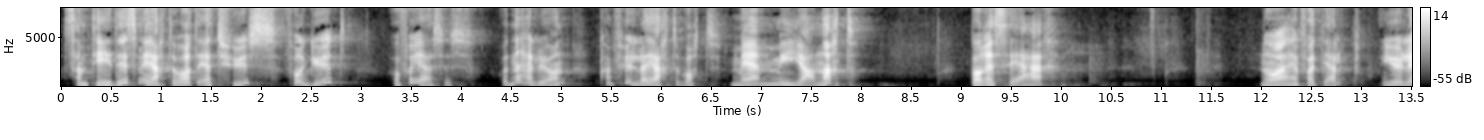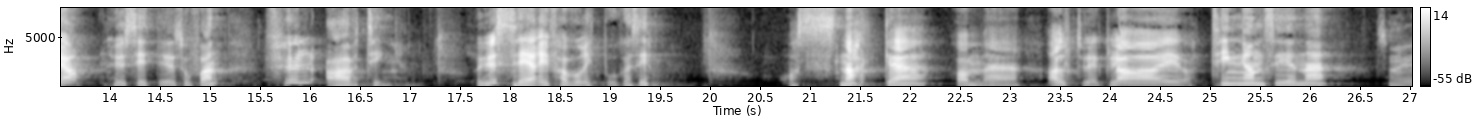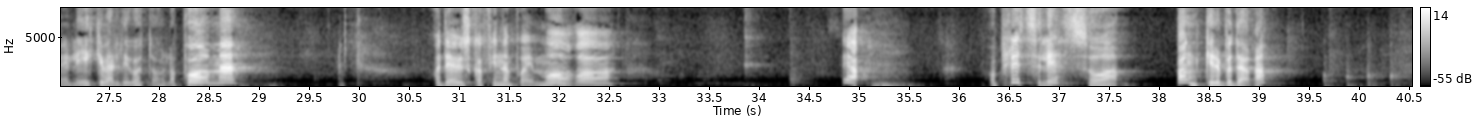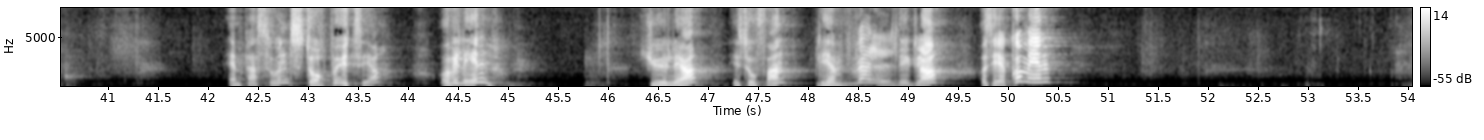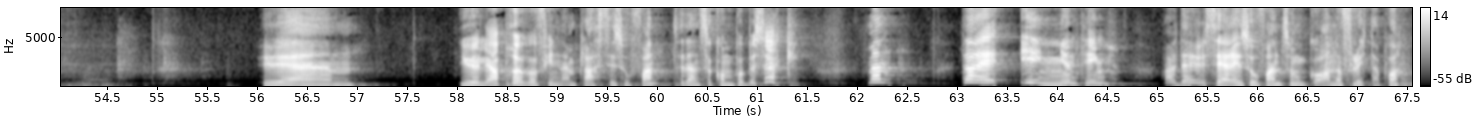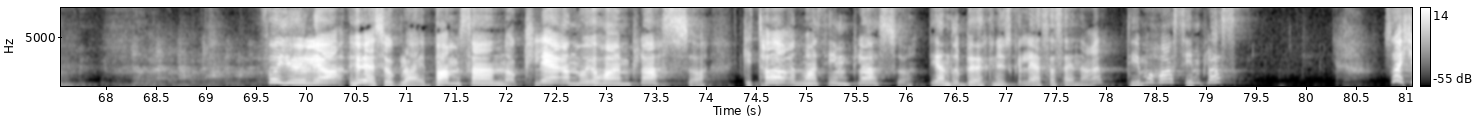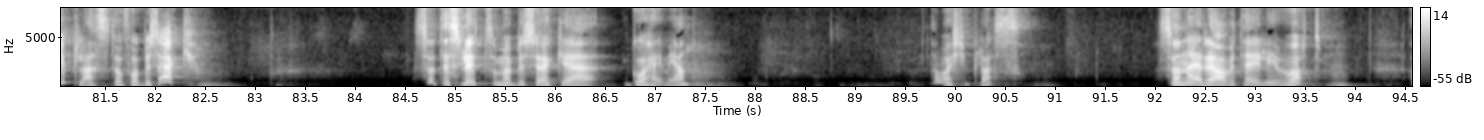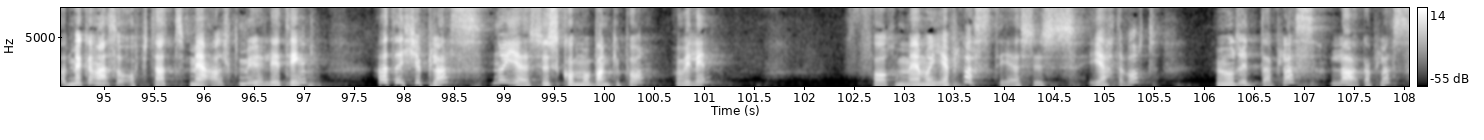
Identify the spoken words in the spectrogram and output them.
Samtidig som hjertet vårt er et hus for Gud og for Jesus. Og Den hellige ånd kan fylle hjertet vårt med mye annet. Bare se her. Nå har jeg fått hjelp. Julia hun sitter i sofaen full av ting. Og hun ser i favorittboka si og snakker om eh, alt hun er glad i, og tingene sine som hun liker veldig godt å holde på med. Og det hun skal finne på i morgen. Ja. Og plutselig så banker det på døra. En person står på utsida og vil inn. Julia i sofaen blir veldig glad og sier 'kom inn'. Hun, eh, Julia prøver å finne en plass i sofaen til den som kommer på besøk. Men det er ingenting av det hun ser i sofaen, som går an å flytte på. For Julia hun er så glad i bamsene, og klærne må jo ha en plass. og Gitaren må ha sin plass, og de andre bøkene hun skal lese senere, de må ha sin plass. Så det er ikke plass til å få besøk. Så til slutt så må besøket gå hjem igjen. Det var ikke plass. Sånn er det av og til i livet vårt. At vi kan være så opptatt med alt mulig ting at det ikke er plass når Jesus kommer og banker på og vil inn. For vi må gi plass til Jesus i hjertet vårt. Vi må rydde plass, lage plass.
